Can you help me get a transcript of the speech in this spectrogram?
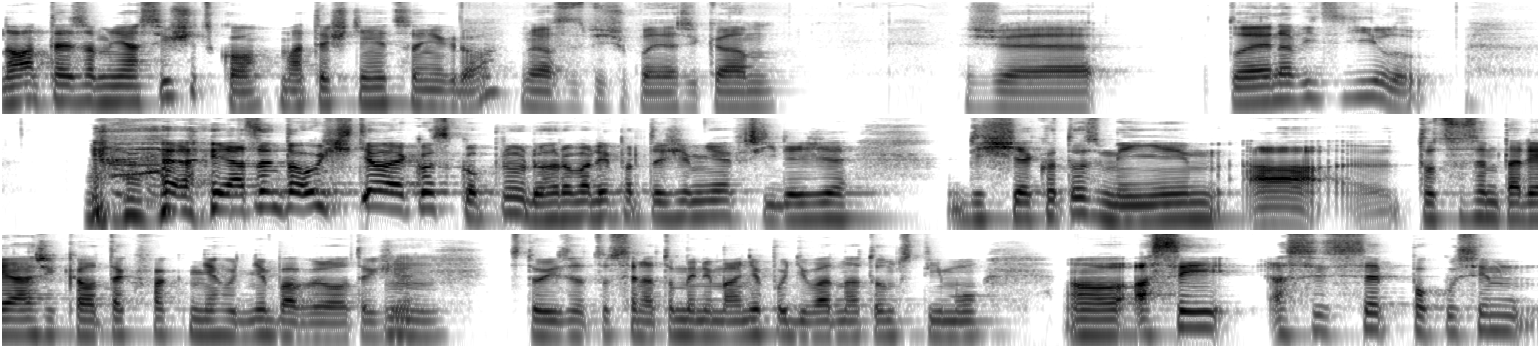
No a to je za mě asi všecko. Máte ještě něco někdo? No já si spíš úplně říkám, že to je na víc dílu. já jsem to už chtěl jako skopnout dohromady, protože mně přijde, že když jako to zmíním a to, co jsem tady já říkal, tak fakt mě hodně bavilo, takže hmm. Stojí za to se na to minimálně podívat na tom Steamu. Asi, asi se pokusím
